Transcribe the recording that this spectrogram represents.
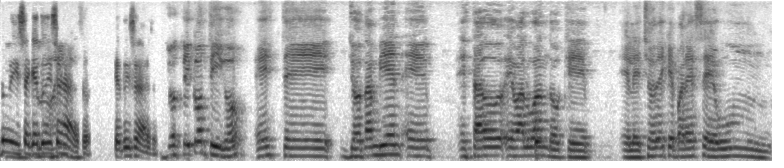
tú dices? ¿Qué tú dices a eso? ¿Qué tú dices a eso? Yo estoy contigo. Este, yo también he estado evaluando que el hecho de que parece un,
